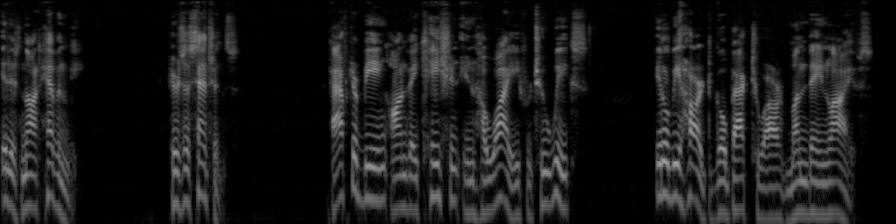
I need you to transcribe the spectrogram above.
it is not heavenly. Here's a sentence. After being on vacation in Hawaii for two weeks, it'll be hard to go back to our mundane lives.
